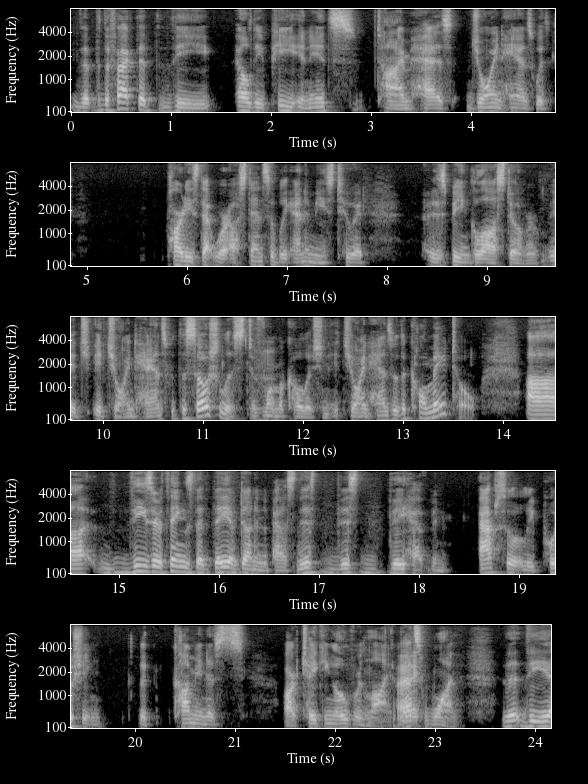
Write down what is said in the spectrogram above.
the, the fact that the LDP in its time has joined hands with parties that were ostensibly enemies to it is being glossed over. It, it joined hands with the socialists to form a coalition. It joined hands with the Komeito. Uh, these are things that they have done in the past. This, this, they have been absolutely pushing the communists are taking over line. That's one. The, the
